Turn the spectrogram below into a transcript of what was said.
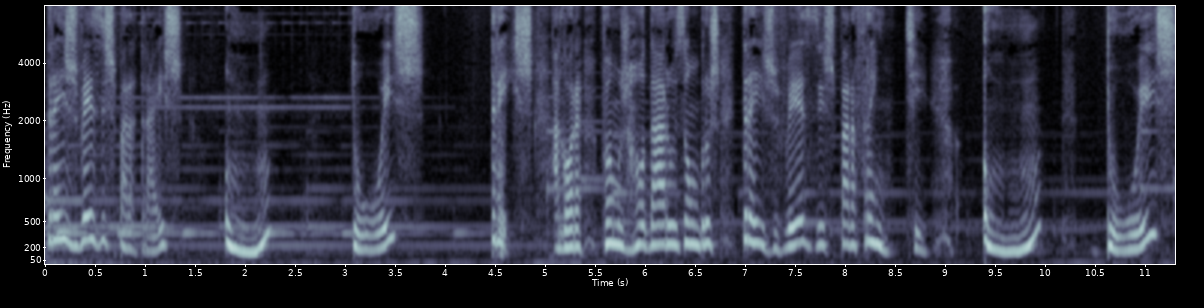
três vezes para trás. Um, dois, três. Agora vamos rodar os ombros três vezes para frente. Um, dois,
